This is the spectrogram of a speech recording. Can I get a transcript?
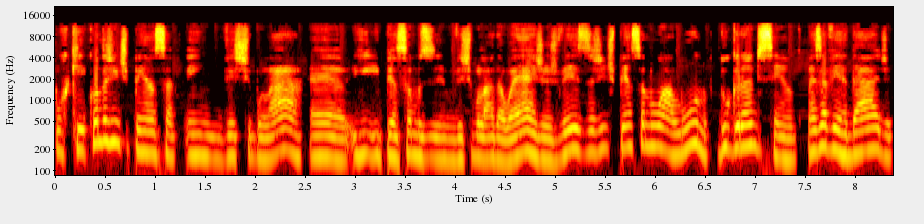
porque quando a gente pensa em vestibular, é, e, e pensamos em vestibular da UERJ, às vezes a gente pensa no aluno do grande centro. Mas a verdade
